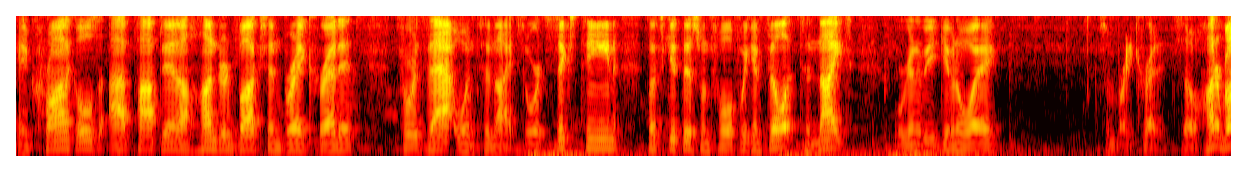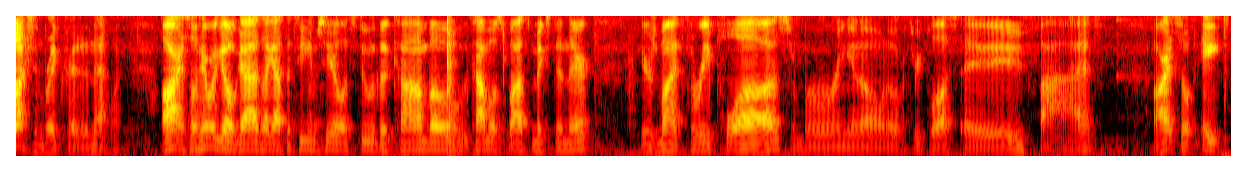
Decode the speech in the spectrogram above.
and Chronicles. I popped in a hundred bucks in break credit for that one tonight. So we're at 16. Let's get this one full. If we can fill it tonight, we're going to be giving away some break credit. So 100 bucks in break credit in that one. All right, so here we go, guys. I got the teams here. Let's do the combo combo spots mixed in there. Here's my three plus. Bring it on over. Three plus a five. All right, so eight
